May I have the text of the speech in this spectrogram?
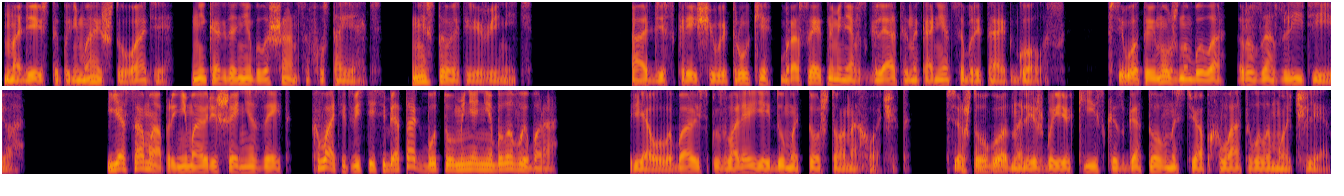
Надеюсь, ты понимаешь, что у Ади никогда не было шансов устоять. Не стоит ее винить. Адди скрещивает руки, бросает на меня взгляд и, наконец, обретает голос. Всего-то и нужно было разозлить ее. «Я сама принимаю решение, Зейд. Хватит вести себя так, будто у меня не было выбора. Я улыбаюсь, позволяя ей думать то, что она хочет. Все что угодно, лишь бы ее киска с готовностью обхватывала мой член.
